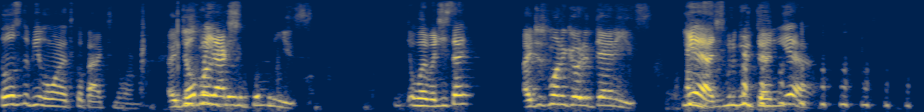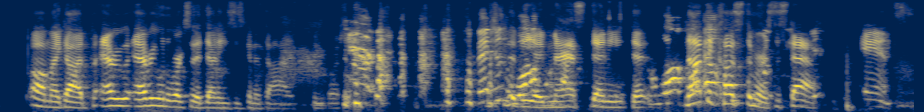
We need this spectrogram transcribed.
those are the people who wanted to go back to normal. I just Nobody wanna actually- go to Denny's. What would you say? I just want to go to Denny's. Yeah, I just want to go to Denny's. Yeah. Oh my God! Every, everyone who works at a Denny's is going to die. Imagine the going be a mass Denny's. De- The not the customers, the staff. Ants.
